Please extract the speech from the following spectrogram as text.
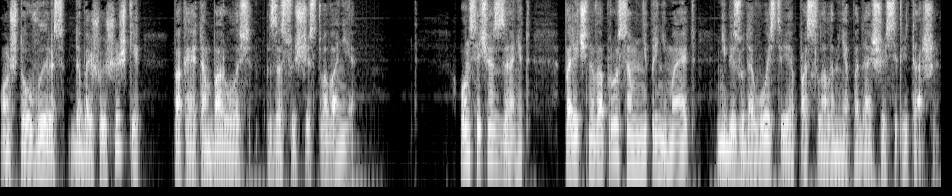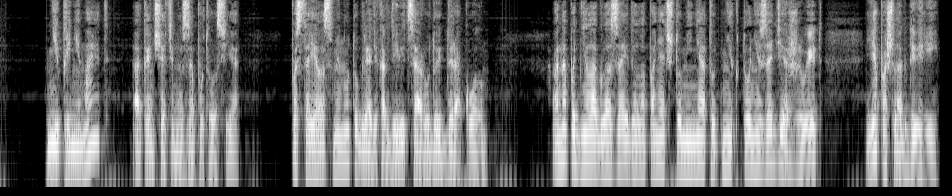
Он что, вырос до большой шишки, пока я там боролась за существование? Он сейчас занят — по личным вопросам не принимает, не без удовольствия послала меня подальше секретарша. «Не принимает?» — окончательно запуталась я. Постояла с минуту, глядя, как девица орудует дыроколом. Она подняла глаза и дала понять, что меня тут никто не задерживает. Я пошла к двери.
